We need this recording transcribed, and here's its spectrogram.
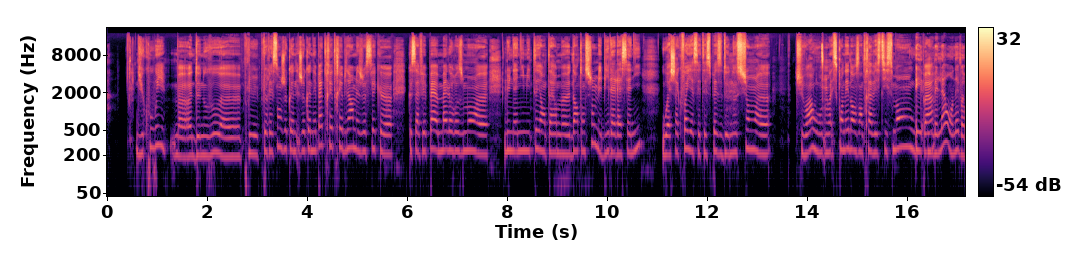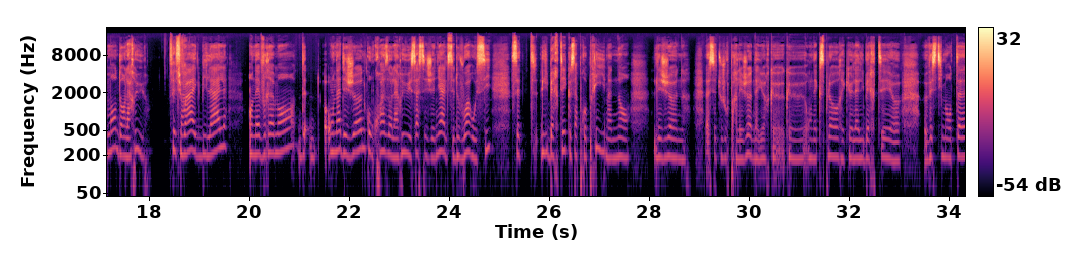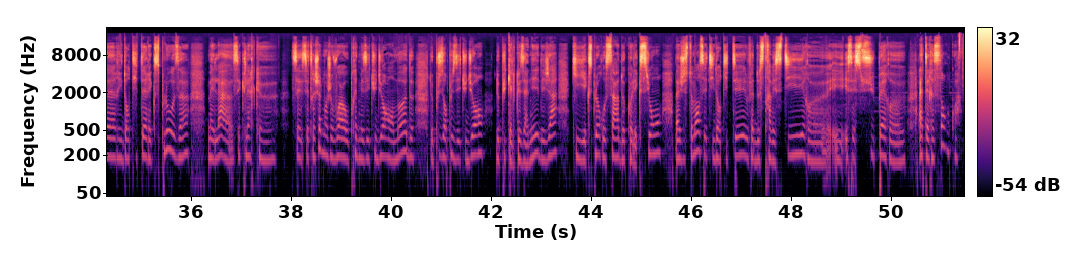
Du coup, oui, bah, de nouveau, plus, plus récent, je connais, je connais pas très très bien, mais je sais que, que ça fait pas malheureusement l'unanimité en termes d'intention, mais Bilal Hassani, où à chaque fois il y a cette espèce de notion tu vois Est-ce qu'on est dans un travestissement ou pas Mais là, on est vraiment dans la rue. Tu ça. vois, avec Bilal, on est vraiment, on a des jeunes qu'on croise dans la rue et ça c'est génial, c'est de voir aussi cette liberté que s'approprient maintenant les jeunes. Euh, c'est toujours par les jeunes d'ailleurs que, on explore et que la liberté euh, vestimentaire, identitaire explose. Hein. Mais là, c'est clair que c'est très chouette. Moi, je vois auprès de mes étudiants en mode de plus en plus d'étudiants, depuis quelques années déjà, qui explorent au sein de collections bah, justement cette identité, le fait de se travestir. Euh, et, c'est super euh, intéressant. quoi.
